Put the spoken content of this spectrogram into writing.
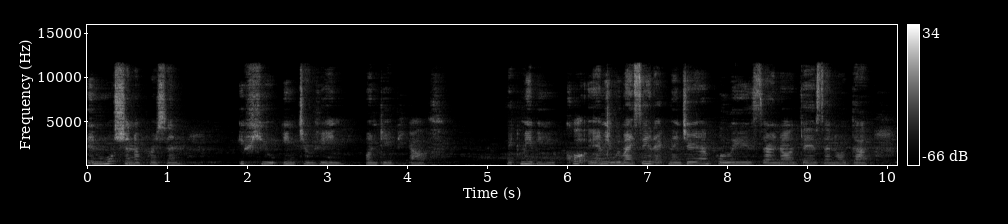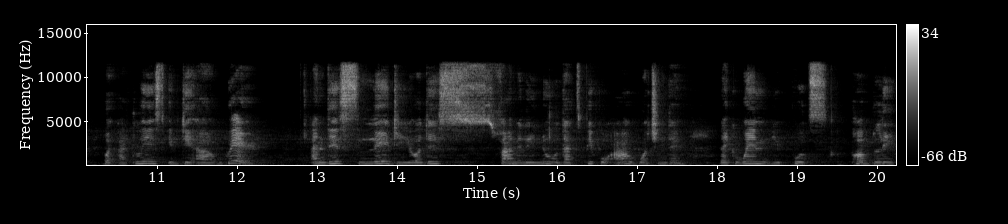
emotional person, if you intervene on their behalf. Like maybe you call I mean we might say like Nigerian police are not this and all that but at least if they are aware and this lady or this family know that people are watching them like when you put public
